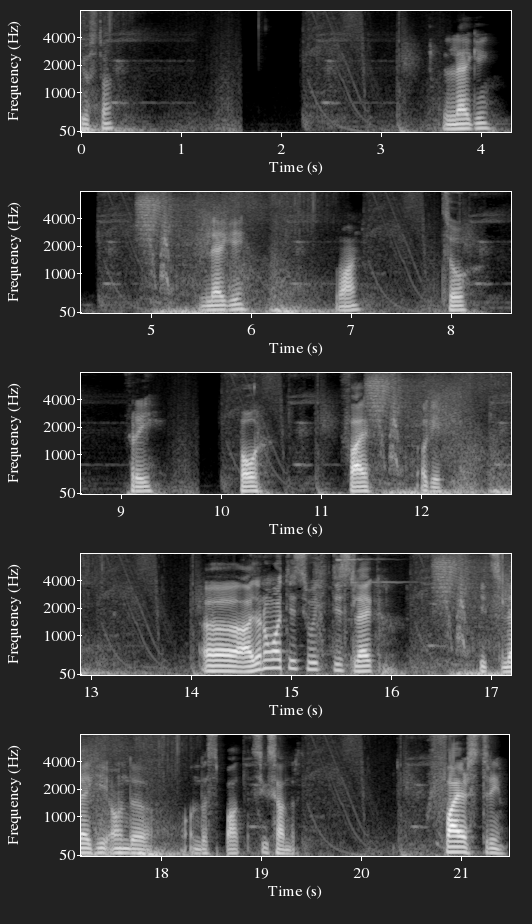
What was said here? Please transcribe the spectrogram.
Houston. Laggy. Laggy. One, two, three, four, five. Okay. Uh, I don't know what is with this lag. It's laggy on the on the spot. 600. Fire stream.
